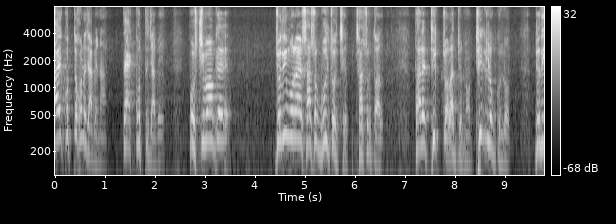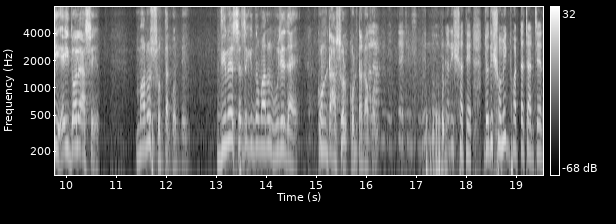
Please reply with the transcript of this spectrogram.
আয় করতে ওখানে যাবে না, ত্যাগ করতে যাবে। পশ্চিমবঙ্গে যদি মনে হয় শাসক ভুল চলছে, শাসক দল, তাহলে ঠিক চলার জন্য, ঠিক লোকগুলো যদি এই দলে আসে, মানুষ শ্রদ্ধা করবে। দিনের শেষে কিন্তু মানুষ বুঝে যায় কোনটা আসল কোনটা নকল। অধিকারীর সাথে যদি শ্রমিক ভট্টাচার্যের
